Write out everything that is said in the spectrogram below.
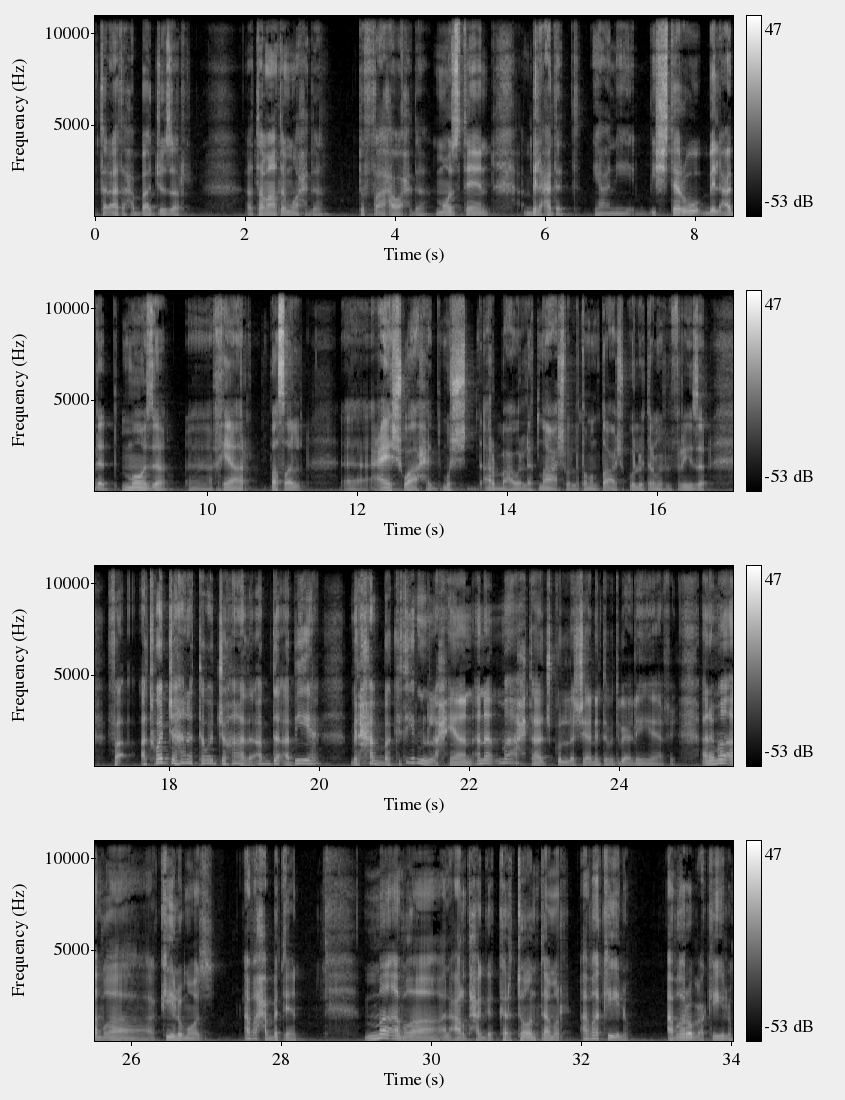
ثلاثة حبات جزر طماطم واحدة تفاحة واحدة موزتين بالعدد. يعني بيشتروا بالعدد. موزة آه، خيار بصل آه، عيش واحد مش أربعة ولا 12 ولا 18 وكله يترمي في الفريزر. فأتوجه أنا التوجه هذا أبدأ أبيع بالحبة. كثير من الأحيان أنا ما أحتاج كل الأشياء اللي أنت بتبيع لي يا أخي. أنا ما أبغى كيلو موز أبغى حبتين. ما أبغى العرض حقك كرتون تمر أبغى كيلو أبغى ربع كيلو.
